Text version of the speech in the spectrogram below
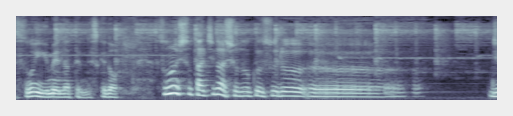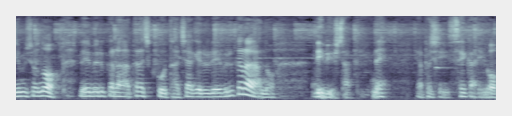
すごい有名になってるんですけどその人たちが所属する事務所のレーベルから新しくこう立ち上げるレーベルからあのデビューしたっていうねやっぱし世界を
